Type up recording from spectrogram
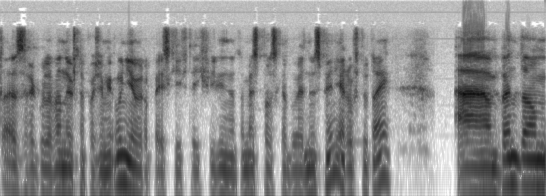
to jest regulowane już na poziomie Unii Europejskiej w tej chwili, natomiast Polska była jednym z pionierów tutaj, będą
